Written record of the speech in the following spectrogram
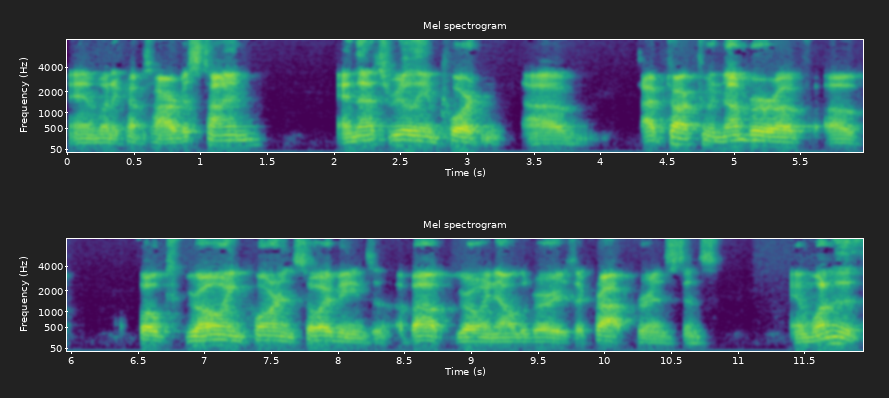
and when it comes harvest time, and that's really important. Uh, I've talked to a number of, of folks growing corn and soybeans about growing elderberry as a crop, for instance. And one of the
